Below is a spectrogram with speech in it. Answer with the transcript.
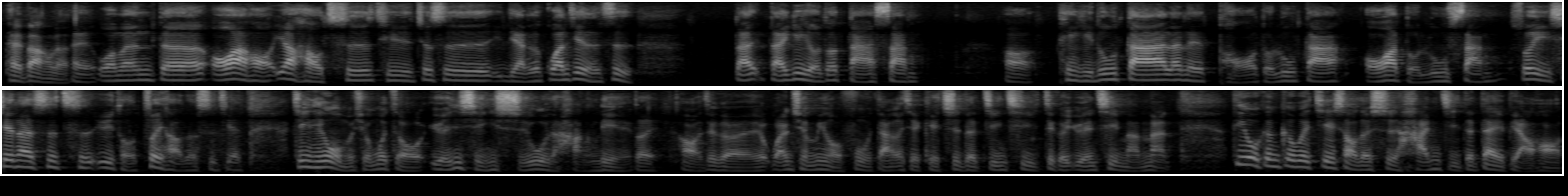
太棒了。哎，我们的藕蛙哈要好吃，其实就是两个关键的字，大大家有都打伤。啊，天气愈大，咱的头都愈大，藕啊都愈伤，所以现在是吃芋头最好的时间。今天我们全部走原形食物的行列，对，好，这个完全没有负担，而且可以吃得精气，这个元气满满。第二跟各位介绍的是韩籍的代表哈，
